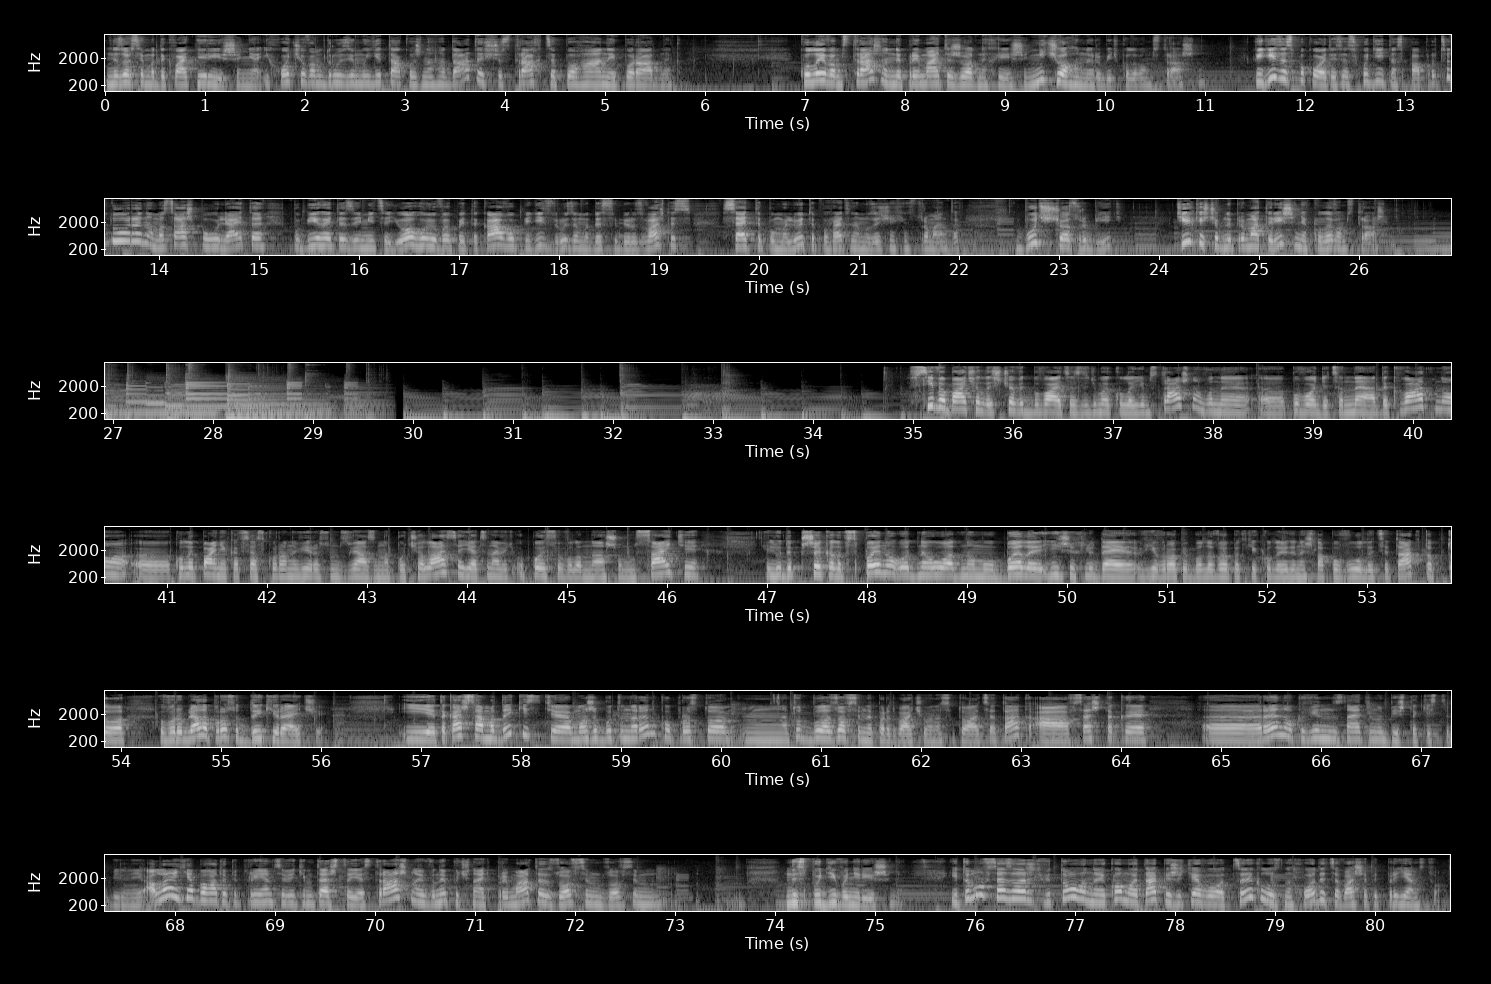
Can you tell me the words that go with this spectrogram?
не зовсім адекватні рішення. І хочу вам, друзі мої, також нагадати, що страх це поганий порадник. Коли вам страшно, не приймайте жодних рішень. Нічого не робіть, коли вам страшно. Підіть, заспокойтеся, сходіть на спа-процедури, на масаж, погуляйте, побігайте, займіться йогою, випийте каву, підіть з друзями, десь собі розважтесь, сядьте, помалюйте, пограйте на музичних інструментах. Будь-що зробіть, тільки щоб не приймати рішення, коли вам страшно. Всі ви бачили, що відбувається з людьми, коли їм страшно. Вони е, поводяться неадекватно. Е, коли паніка вся з коронавірусом зв'язана почалася. Я це навіть описувала в нашому сайті. Люди пшикали в спину одне одному, били інших людей в Європі. Були випадки, коли людина йшла по вулиці. Так, тобто виробляли просто дикі речі. І така ж сама дикість е, може бути на ринку. Просто тут була зовсім непередбачувана ситуація, так а все ж таки ринок він, знаєте, ну більш такий стабільний. Але є багато підприємців, яким теж це є страшно, і вони починають приймати зовсім зовсім несподівані рішення. І тому все залежить від того, на якому етапі життєвого циклу знаходиться ваше підприємство.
